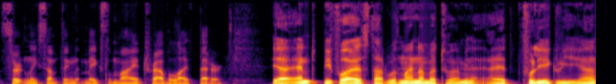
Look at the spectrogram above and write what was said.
certainly something that makes my travel life better. Yeah, and before I start with my number two, I mean, I fully agree. Yeah,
